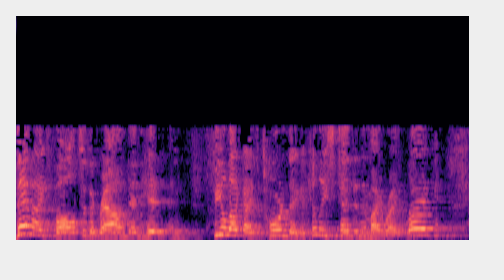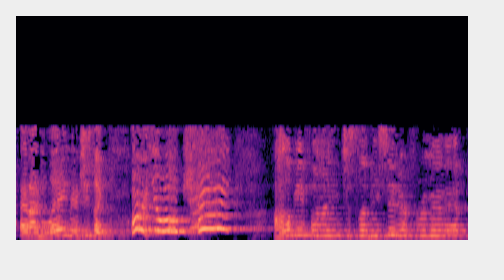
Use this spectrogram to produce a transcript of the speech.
Then I fall to the ground and hit and feel like I've torn the Achilles tendon in my right leg. And I'm laying there and she's like, Are you okay? I'll be fine. Just let me sit here for a minute.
